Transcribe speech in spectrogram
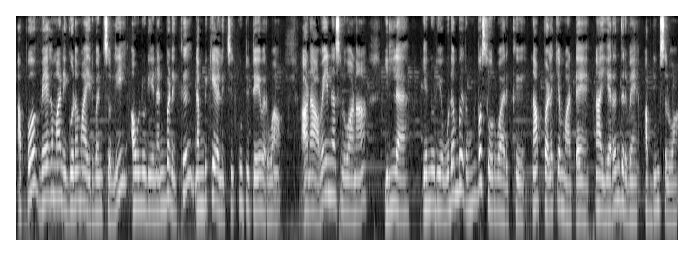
அப்போது வேகமாக நீ குணமாயிருவன்னு சொல்லி அவனுடைய நண்பனுக்கு நம்பிக்கை அளித்து கூட்டுகிட்டே வருவான். ஆனால் அவன் என்ன சொல்லுவானா இல்லை என்னுடைய உடம்பு ரொம்ப சோர்வாக இருக்குது நான் பிழைக்க மாட்டேன். நான் இறந்துருவேன். அப்படின்னு சொல்லுவான்.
